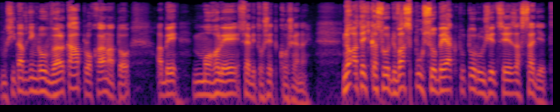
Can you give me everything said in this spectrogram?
Musí tam vzniknout velká plocha na to, aby mohly se vytvořit kořeny. No a teďka jsou dva způsoby, jak tuto růžici zasadit.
